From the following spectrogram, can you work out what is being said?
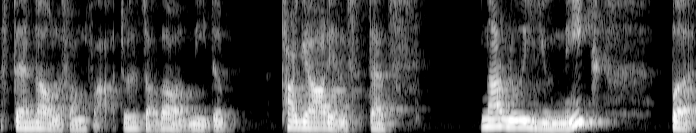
stand out 的方法，就是找到你的 target audience that's not really unique，but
